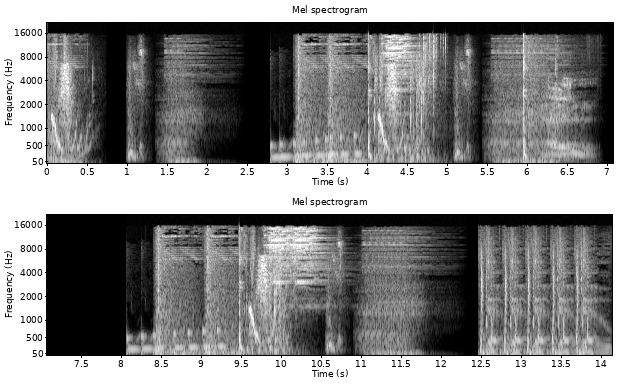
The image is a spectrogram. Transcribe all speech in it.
Go, go, go, go,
